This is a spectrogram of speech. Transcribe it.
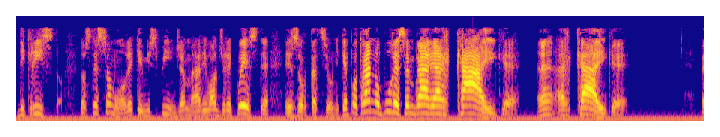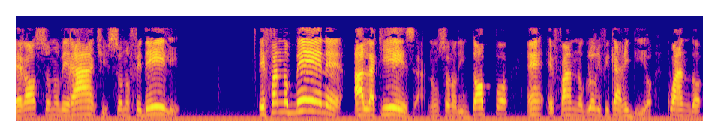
di Cristo, lo stesso amore che mi spinge a me a rivolgere queste esortazioni, che potranno pure sembrare arcaiche, eh? arcaiche, però sono veraci, sono fedeli e fanno bene alla Chiesa, non sono d'intoppo eh, e fanno glorificare Dio quando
